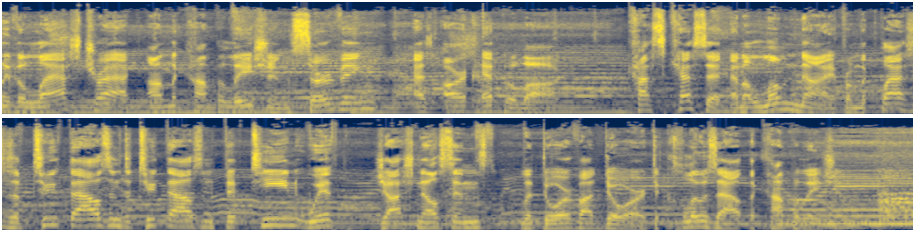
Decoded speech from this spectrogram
And the last track on the compilation, serving as our epilogue. Kaskeset, an alumni from the classes of 2000 to 2015, with Josh Nelson's Lador Vador to close out the compilation.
